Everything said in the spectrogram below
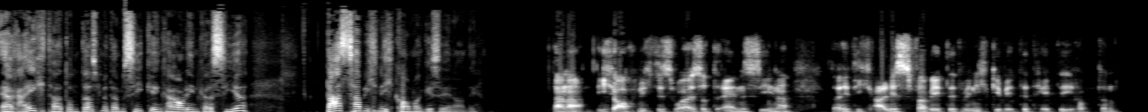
erreicht hat und das mit einem Sieg gegen Caroline Garcia. Das habe ich nicht kommen gesehen, Andi. Nein, nein, ich auch nicht. Das war also eines jener, da hätte ich alles verwettet, wenn ich gewettet hätte. Ich habe dann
